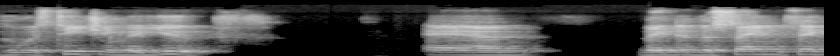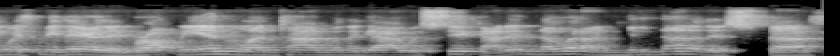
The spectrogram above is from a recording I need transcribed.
who was teaching the youth. And they did the same thing with me there. They brought me in one time when the guy was sick. I didn't know it. I knew none of this stuff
